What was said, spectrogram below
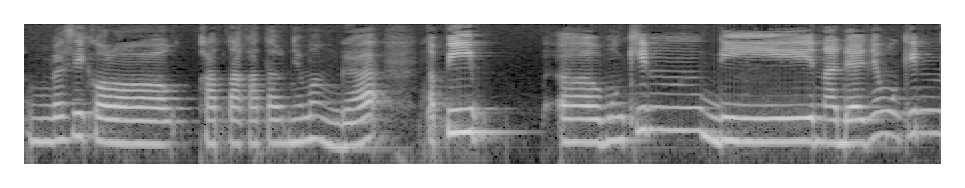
Enggak sih kalau kata-katanya mah enggak, tapi eh, mungkin di nadanya mungkin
